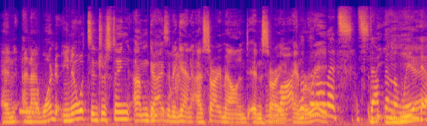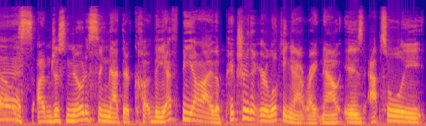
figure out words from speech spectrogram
And and I wonder, you know what's interesting, um, guys, and again, I'm sorry, Mel, and, and sorry, Lot- Anne look at Marie. all that stuff in the windows. Yes, I'm just noticing that they're co- the FBI, the picture that you're looking at right now is absolutely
